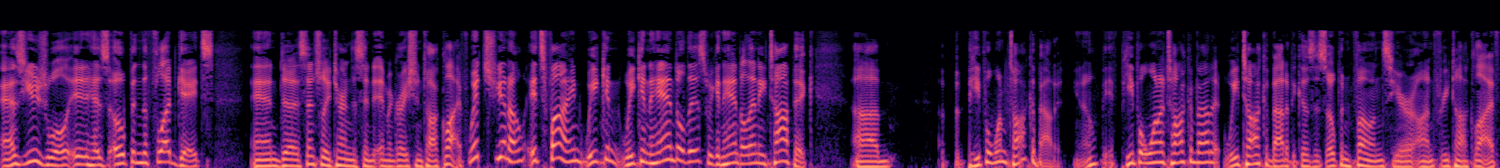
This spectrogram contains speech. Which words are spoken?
as usual, it has opened the floodgates and uh, essentially turn this into immigration talk live. Which you know, it's fine. We can we can handle this. We can handle any topic. Um, but people want to talk about it. You know, if people want to talk about it, we talk about it because it's open phones here on Free Talk Live.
